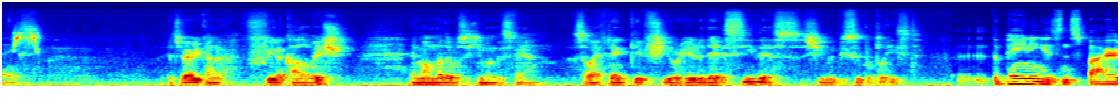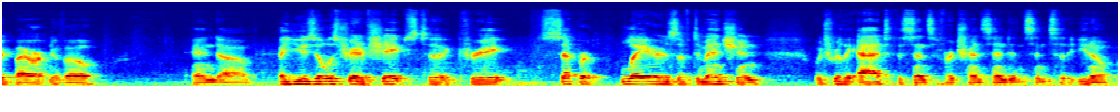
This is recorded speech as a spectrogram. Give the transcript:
Thanks. It's very kind of Frida Kahlo-ish, and my mother was a humongous fan. So I think if she were here today to see this, she would be super pleased. The painting is inspired by Art Nouveau, and uh, I use illustrative shapes to create separate layers of dimension, which really add to the sense of her transcendence into, you know,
